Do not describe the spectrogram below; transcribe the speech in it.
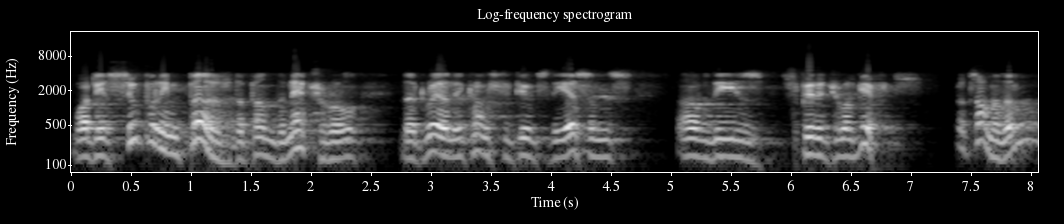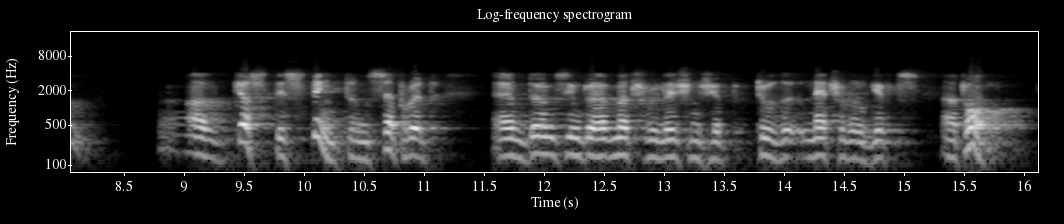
what is superimposed upon the natural that really constitutes the essence of these spiritual gifts. But some of them are just distinct and separate and don't seem to have much relationship to the natural gifts at all.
